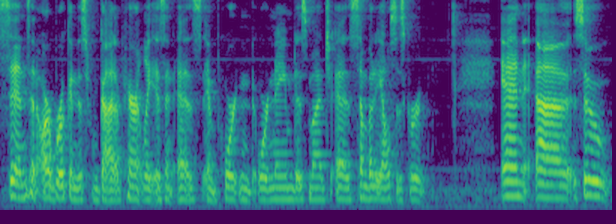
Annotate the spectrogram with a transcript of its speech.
sins and our brokenness from God apparently isn't as important or named as much as somebody else's group. And uh, so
